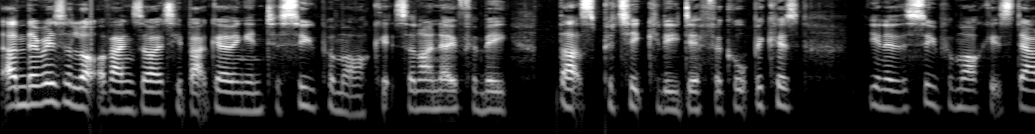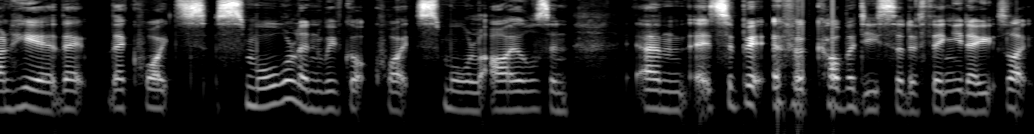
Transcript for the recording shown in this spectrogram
And there is a lot of anxiety about going into supermarkets, and I know for me that's particularly difficult because you know the supermarkets down here they're they're quite small and we've got quite small aisles and um, it's a bit of a comedy sort of thing you know it's like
